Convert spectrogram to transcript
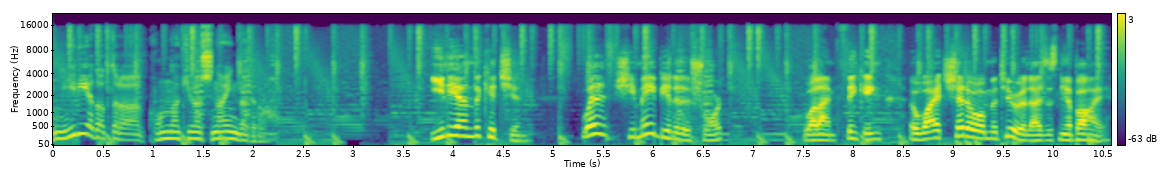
ミリアだったらこんな気がしないんだけど Elia in the kitchen. Well, she may be a little short. While I'm thinking, a white shadow materializes nearby.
